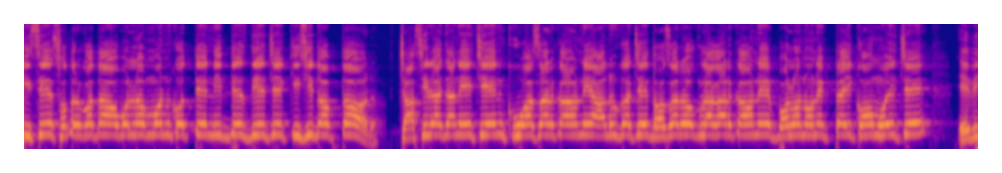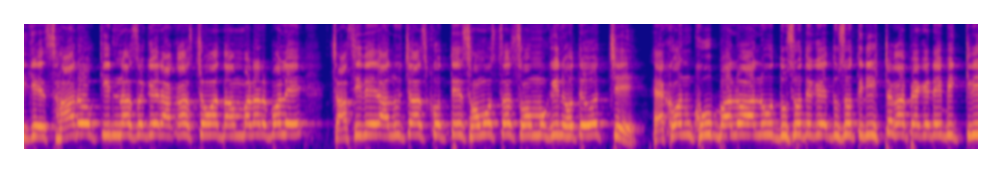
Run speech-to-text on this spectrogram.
বিশেষ সতর্কতা অবলম্বন করতে নির্দেশ দিয়েছে কৃষি দপ্তর। চাষিরা জানিয়েছেন, কুয়াশার কারণে আলু গাছে ধসা রোগ লাগার কারণে ফলন অনেকটাই কম হয়েছে। এদিকে সার ও কীটনাশকের আকাশছোঁয়া দাম বাড়ার ফলে চাষিদের আলু চাষ করতে সমস্যার সম্মুখীন হতে হচ্ছে। এখন খুব ভালো আলু দুশো থেকে দুশো টাকা প্যাকেটে বিক্রি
